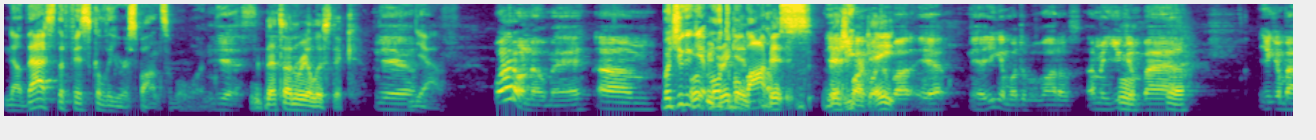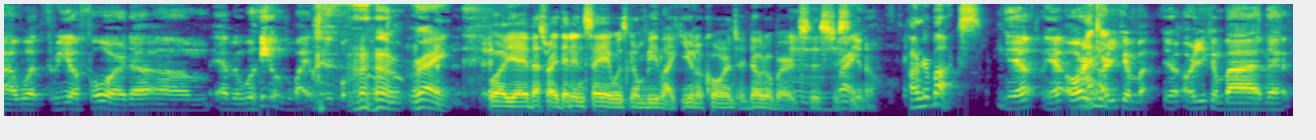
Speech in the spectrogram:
Now that's the fiscally responsible one. Yes. That's unrealistic. Yeah. Yeah, Well, I don't know, man. Um, but you can get multiple bottles. bit- yeah, you benchmark get eight. multiple- Yeah, yeah, you can get multiple bottles. I mean, you Mm, can buy, yeah. you can buy what three or four of the um, Evan Williams white label. right, Well, yeah, that's right. They didn't say it was going to be like unicorns or dodo birds. It's just right. you know. hundred bucks. yeah, yeah. Or, I or you can buy, or you can buy that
